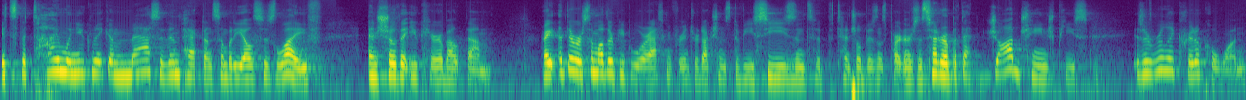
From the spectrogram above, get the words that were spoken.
It's the time when you can make a massive impact on somebody else's life and show that you care about them. Right? There were some other people who were asking for introductions to VCs and to potential business partners, et cetera, but that job change piece is a really critical one.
